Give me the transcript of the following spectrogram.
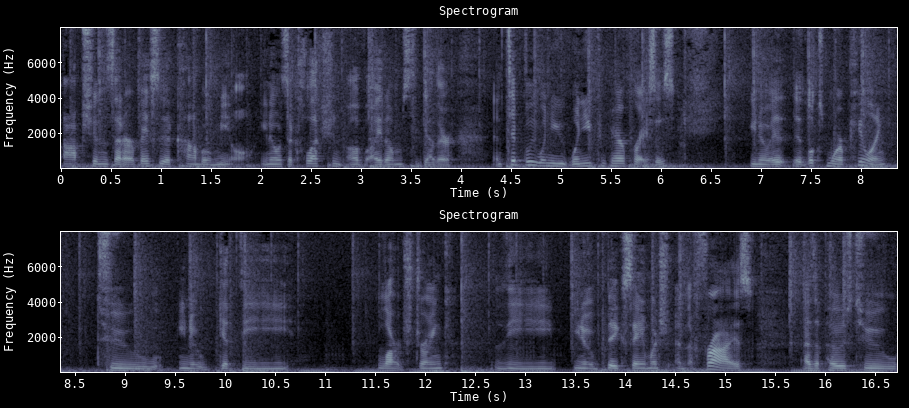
options that are basically a combo meal. You know, it's a collection of items together, and typically when you when you compare prices, you know, it, it looks more appealing to you know get the large drink, the you know big sandwich, and the fries, as opposed to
